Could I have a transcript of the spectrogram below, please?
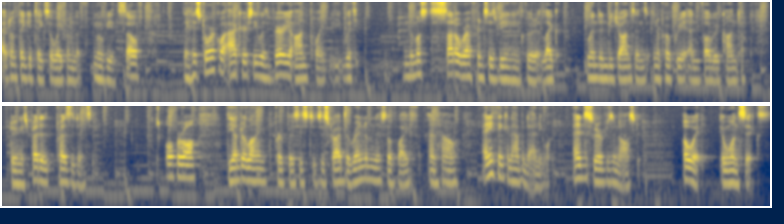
I don't think it takes away from the movie itself. The historical accuracy was very on point, with the most subtle references being included, like Lyndon B. Johnson's inappropriate and vulgar conduct during his pre- presidency. Overall, the underlying purpose is to describe the randomness of life and how anything can happen to anyone, and it deserves an Oscar. Oh, wait, it won six.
